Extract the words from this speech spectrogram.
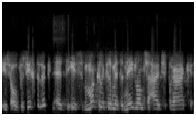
is overzichtelijk. Het is makkelijker met de Nederlandse uitspraak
